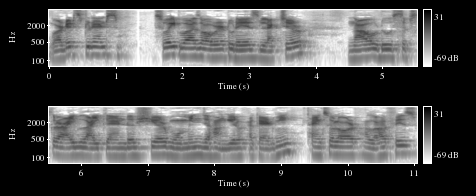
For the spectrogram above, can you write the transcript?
got it, students? So, it was our today's lecture. Now do subscribe like and share Momin Jahangir Academy. Thanks a lot. Allah Hafiz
